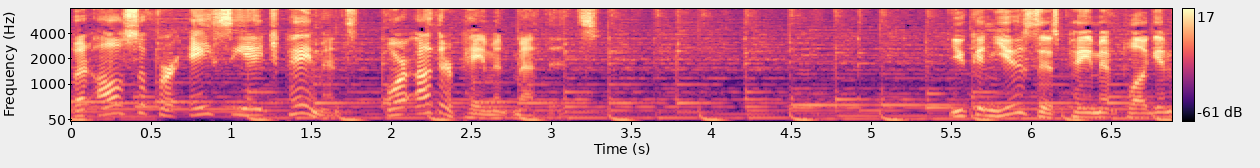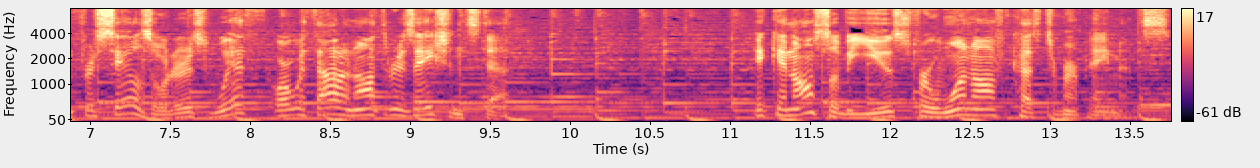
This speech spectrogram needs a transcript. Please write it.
but also for ACH payments or other payment methods. You can use this payment plugin for sales orders with or without an authorization step. It can also be used for one-off customer payments.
